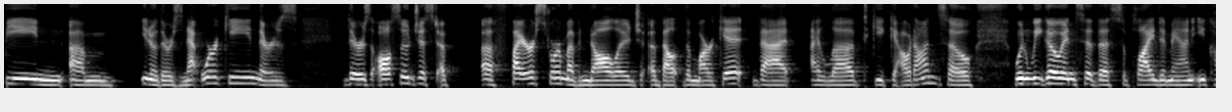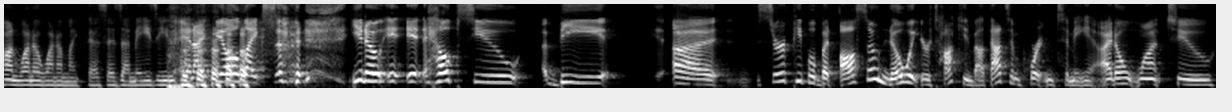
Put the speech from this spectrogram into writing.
being, um, you know, there's networking, there's, there's also just a a firestorm of knowledge about the market that I love to geek out on. So when we go into the supply demand econ 101, I'm like, this is amazing. And I feel like, so, you know, it, it helps you be, uh, serve people, but also know what you're talking about. That's important to me. I don't want to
